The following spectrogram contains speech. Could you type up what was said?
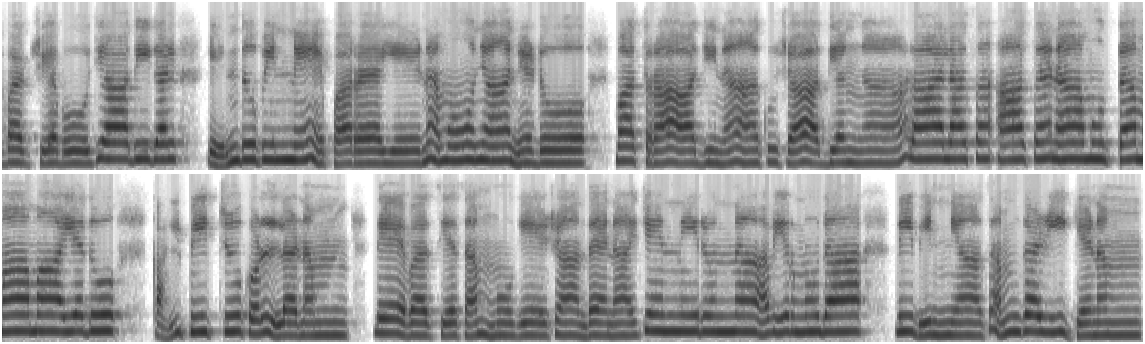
ഭക്ഷ്യഭോജ്യാദികൾ എന്തു പിന്നെ പറയണമോ ഞാനെടോ. വസ്ത്രാജിന കുശാദ്യങ്ങളാലസ ആസനമുത്തമമായതു. കൽപ്പിച്ചു കൊള്ളണം. ദേവസ്യ സമ്മുഖേ ശാന്തനായി ചെന്നിരുന്ന വിർമുദ ലിപിന്യാസം കഴിക്കണം.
